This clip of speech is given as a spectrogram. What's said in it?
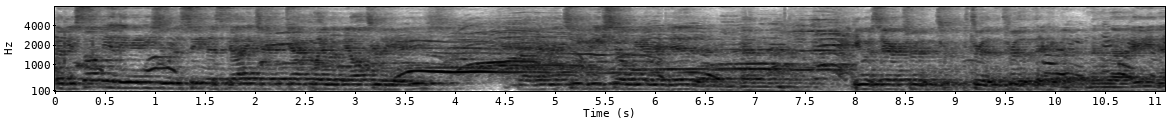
If you saw me in the 80s, you would have seen this guy. Jam, Jam played with me all through the 80s. On every TV show we ever did. And, and he was there through, through, through, the, through the thick of it in uh, 80 to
